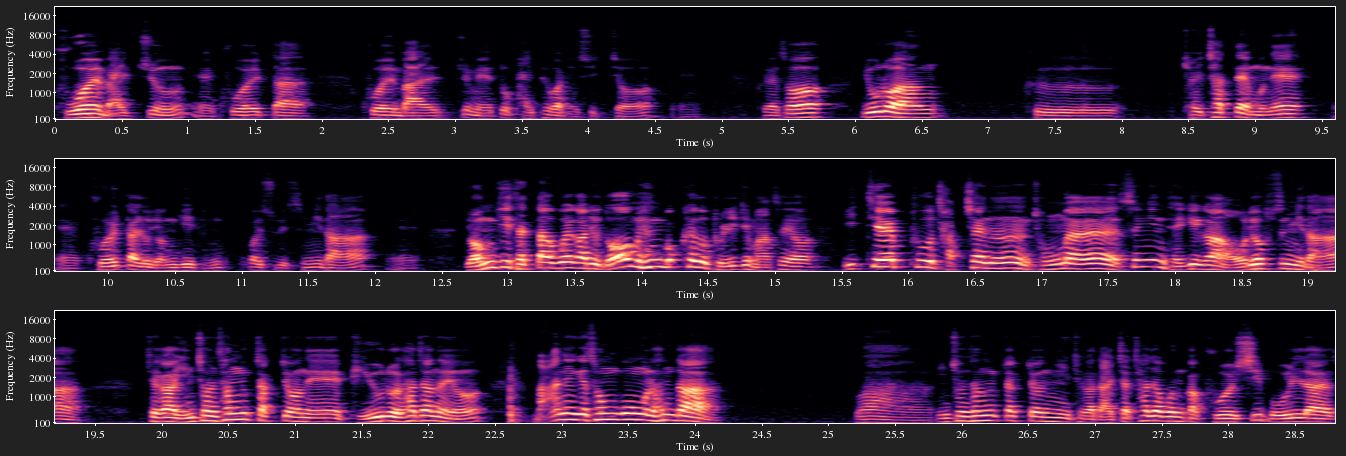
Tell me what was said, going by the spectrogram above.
9월 말쯤, 9월 달, 9월 말쯤에 또 발표가 될 수 있죠. 예. 그래서 이러한 그 절차 때문에 9월달로 예, 연기된 걸 수도 있습니다. 예. 연기됐다고 해가지고 너무 행복해도 돌리지 마세요. ETF 자체는 정말 승인 되기가 어렵습니다. 제가 인천 상륙작전에 비유를 하잖아요. 만약에 성공을 한다. 와, 인천 상륙작전이 제가 날짜 찾아보니까 9월 15일날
